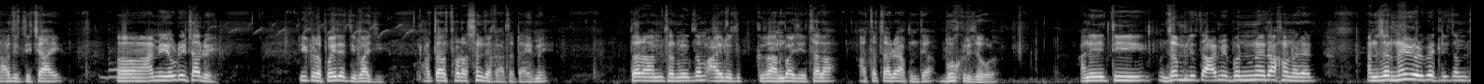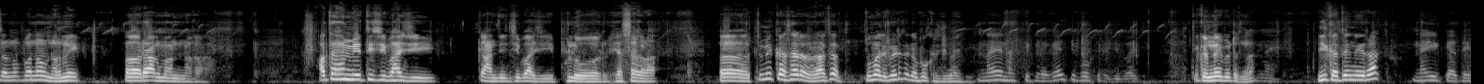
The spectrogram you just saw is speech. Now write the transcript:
आदित्यची आई आम्ही एवढी चालू आहे. इकडं पहिले ती भाजी. आता थोडा संध्याकाळचा टाईम आहे. तर आम्ही तर एकदम आयुर्वेदिक रानभाजी चला आता चालू आहे आपण त्या भोकरीजवळ. आणि ती जमली तर आम्ही बनवून नाही दाखवणार आहेत. आणि जर नाही वेळ भेटली तर मित्रांनो बनवणार नाही. राग मानू नका. आता ह्या मेथीची भाजी कांद्याची भाजी फ्लोअर ह्या सगळा अ, तुम्ही कसं राहतात? तुम्हाला भेटते का बकरीची भाजी? नाही ना तिकडे काय ती बोकरीची भाजी. तिकडे नाही भेटत ना? नाही. ही का ते नाही राहत? नाही का ते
